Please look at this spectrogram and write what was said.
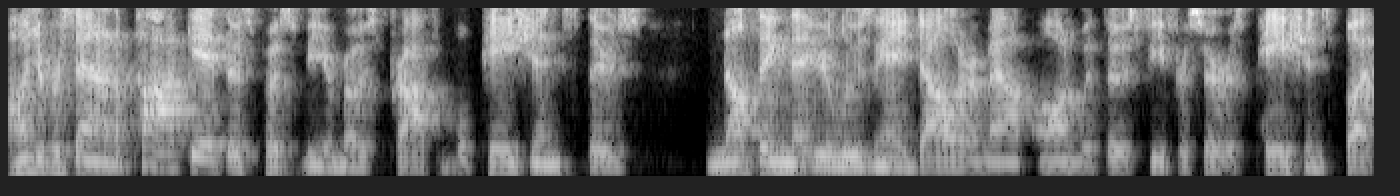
100% out of pocket. They're supposed to be your most profitable patients. There's nothing that you're losing a dollar amount on with those fee for service patients. But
